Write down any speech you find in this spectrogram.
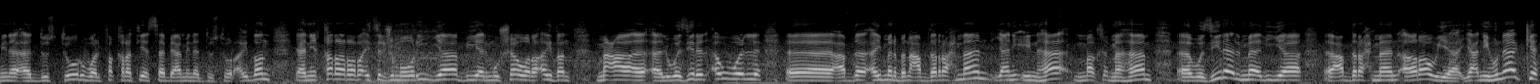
من الدستور والفقرة السابعة من الدستور. أيضا يعني قرر رئيس الجمهورية بالمشاورة أيضا مع الوزير الأول عبد أيمن بن عبد الرحمن يعني إنهاء مهام وزير المالية عبد الرحمن راوية. يعني هناك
